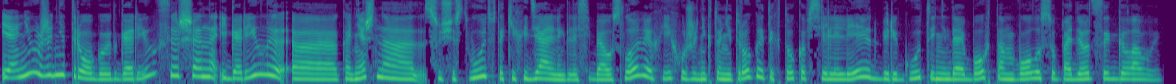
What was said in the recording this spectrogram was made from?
И они уже не трогают горилл совершенно. И гориллы, э, конечно, существуют в таких идеальных для себя условиях. Их уже никто не трогает, их только все лелеют, берегут, и не дай бог там волос упадет с их головы.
